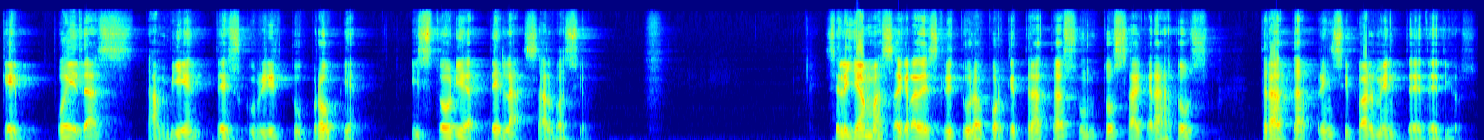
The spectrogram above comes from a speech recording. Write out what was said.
que puedas también descubrir tu propia historia de la salvación. Se le llama Sagrada Escritura porque trata asuntos sagrados, trata principalmente de Dios.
